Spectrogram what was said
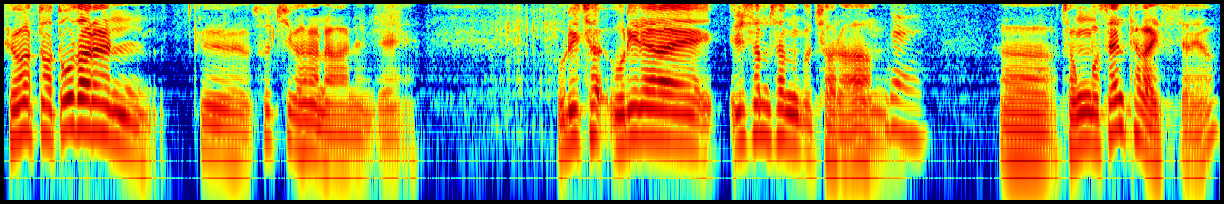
그것도 또 다른 그 수치가 하나 나왔는데 우리 처, 우리나라의 1339처럼 네. 어, 정보센터가 있어요.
